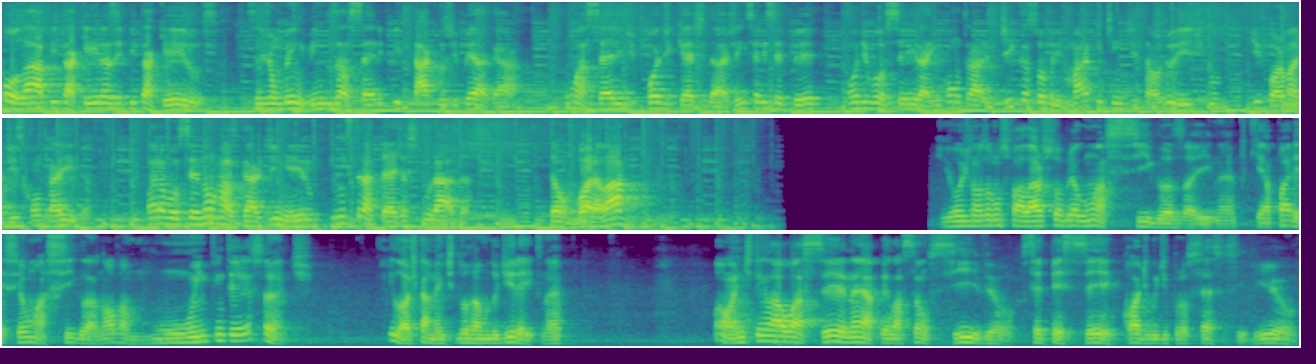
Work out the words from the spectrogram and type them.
Olá, pitaqueiras e pitaqueiros! Sejam bem-vindos à série Pitacos de PH, uma série de podcast da agência LCP, onde você irá encontrar dicas sobre marketing digital jurídico de forma descontraída, para você não rasgar dinheiro em estratégias furadas. Então, bora lá? E hoje nós vamos falar sobre algumas siglas aí, né? Porque apareceu uma sigla nova muito interessante e, logicamente, do ramo do direito, né? Bom, a gente tem lá o AC, né, apelação civil, CPC, Código de Processo Civil,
